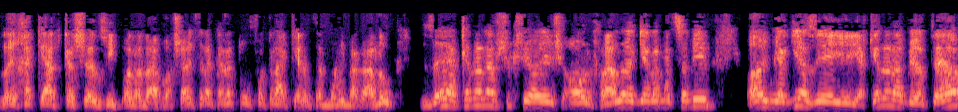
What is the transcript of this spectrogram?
לא יחכה עד כאשר זה ייפול עליו, הוא עכשיו יצא לקחת תרופות להקל את הדברים הללו, זה יקל עליו שכשיש או בכלל לא יגיע למצבים, או אם יגיע זה יקל עליו ביותר,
